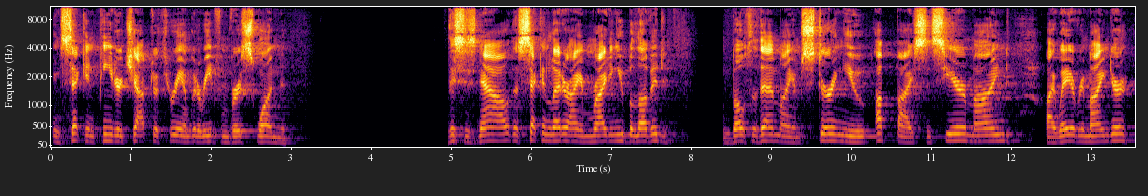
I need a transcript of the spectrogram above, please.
In 2 Peter chapter 3. I'm going to read from verse 1. This is now the second letter I am writing you, beloved. In both of them, I am stirring you up by sincere mind, by way of reminder,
